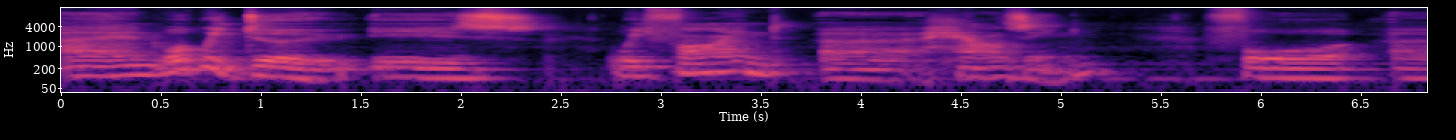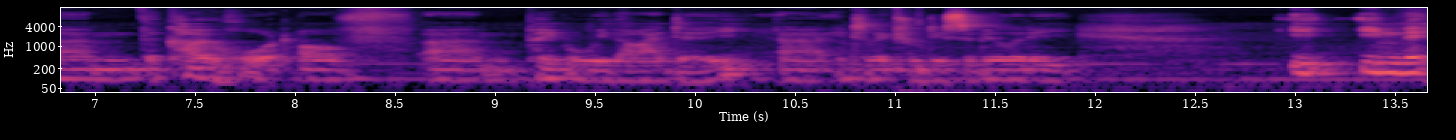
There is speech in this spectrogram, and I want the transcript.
and what we do is we find uh, housing for um, the cohort of um, people with ID, uh, intellectual disability. In the,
